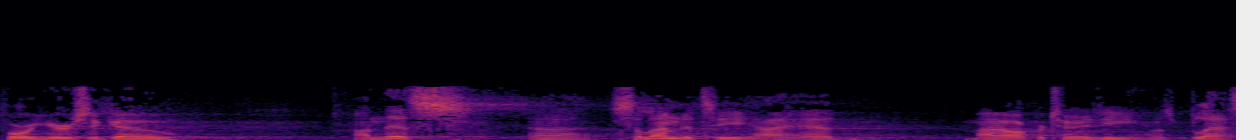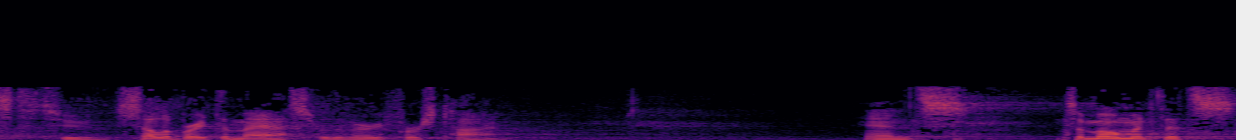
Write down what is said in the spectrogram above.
four years ago on this uh, solemnity, I had my opportunity, I was blessed to celebrate the Mass for the very first time. And it's, it's a moment that's,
